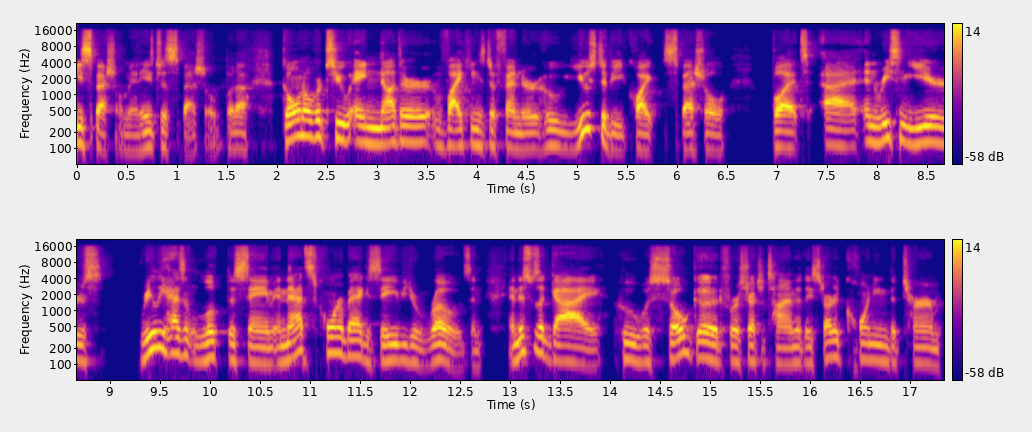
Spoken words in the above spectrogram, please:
he's special, man. He's just special. But uh, going over to another Vikings defender who used to be quite special, but uh, in recent years really hasn't looked the same, and that's cornerback Xavier Rhodes. And and this was a guy who was so good for a stretch of time that they started coining the term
